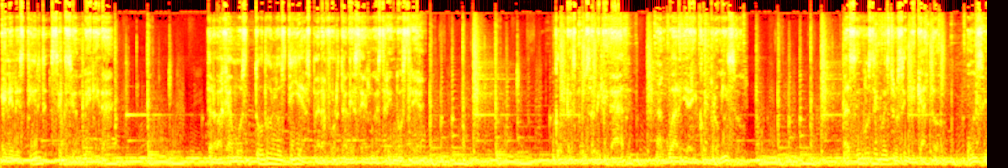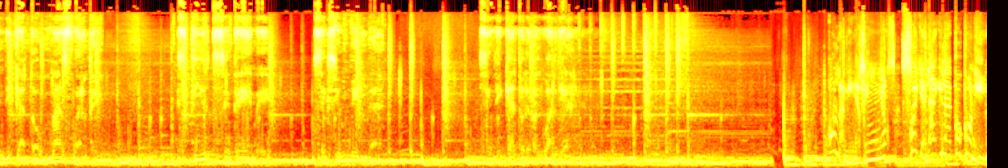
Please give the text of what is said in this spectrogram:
En el STIRT Sección Mérida. Días para fortalecer nuestra industria. Con responsabilidad, vanguardia y compromiso. Hacemos de nuestro sindicato un sindicato más fuerte. STIRT CTM, Sección Mérida. Sindicato de Vanguardia. Hola niñas y niños, soy el Águila Coconi.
